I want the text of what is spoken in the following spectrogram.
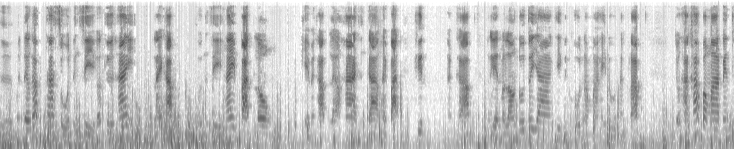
คือเหมือนเดิมครับถ้า0ถึง4ก็คือให้อะไรครับ0ถึง4ให้ปัดลง เคไหมครับ แล้ว5ถึง9ให้ปัดขึ้นนะครับนักเรียนมาลองดูตัวอย่างที่คุณครูนำมาให้ดูนะครับ จงหาค่าประมาณเป็นท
